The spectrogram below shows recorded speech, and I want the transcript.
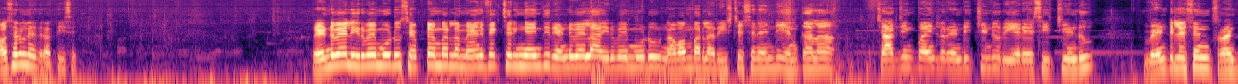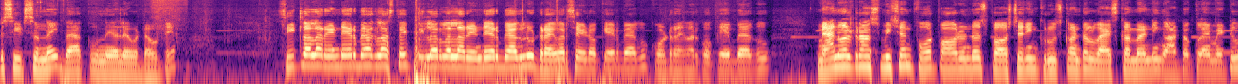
అవసరం లేదురా తీసే రెండు వేల ఇరవై మూడు సెప్టెంబర్లో మ్యానుఫ్యాక్చరింగ్ అయింది రెండు వేల ఇరవై మూడు నవంబర్లో రిజిస్ట్రేషన్ అయింది. వెనకాల ఛార్జింగ్ పాయింట్లు రెండు ఇచ్చిండు రియర్ ఏసీ ఇచ్చిండు. వెంటిలేషన్ ఫ్రంట్ సీట్స్ ఉన్నాయి బ్యాక్ ఉన్నాయో లేవో డౌటే. సీట్లలో రెండు ఎయిర్ బ్యాగులు వస్తాయి పిల్లర్లలో రెండు ఎయిర్ బ్యాగులు డ్రైవర్ సైడ్ ఒక ఎయిర్ బ్యాగు కో డ్రైవర్కి ఒక air bag. Manual transmission four power windows power steering cruise control voice commanding auto climate.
